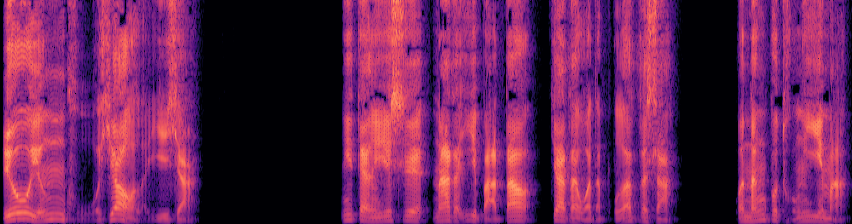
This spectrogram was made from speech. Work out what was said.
刘莹苦笑了一下：“你等于是拿着一把刀架在我的脖子上，我能不同意吗？”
